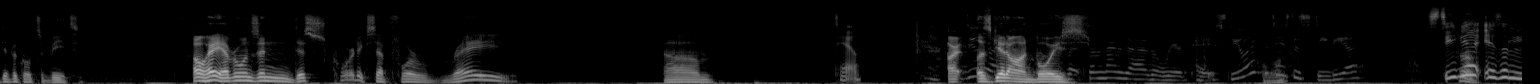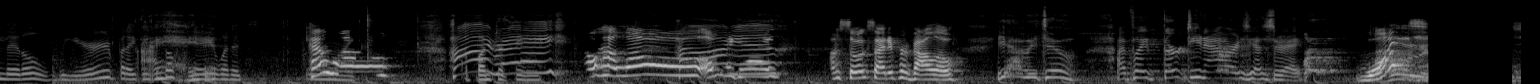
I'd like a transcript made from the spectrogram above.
difficult to beat. Oh, hey, everyone's in Discord except for Rae. Um, Tail. all right, let's like get on, but boys. Sometimes it has a weird taste. Do you like the Hold on. taste of stevia? Stevia is a little weird, but I think it's hate okay it. when it's in, Hello. like, Hi, bunch of Rae! things. Oh, hello. How oh my are you? god. I'm so excited for Valo. Yeah, me too. I played 13 hours yesterday. What? Holy-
